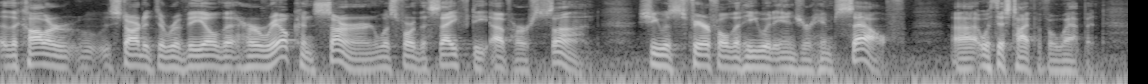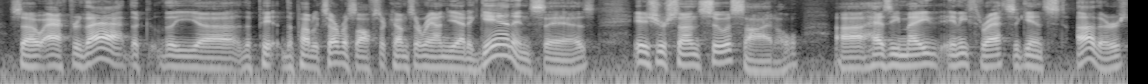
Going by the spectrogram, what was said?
The caller started to reveal that her real concern was for the safety of her son. She was fearful that he would injure himself uh, with this type of a weapon. So after that, the the, uh, the the public service officer comes around yet again and says, "Is your son suicidal? Uh, has he made any threats against others,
